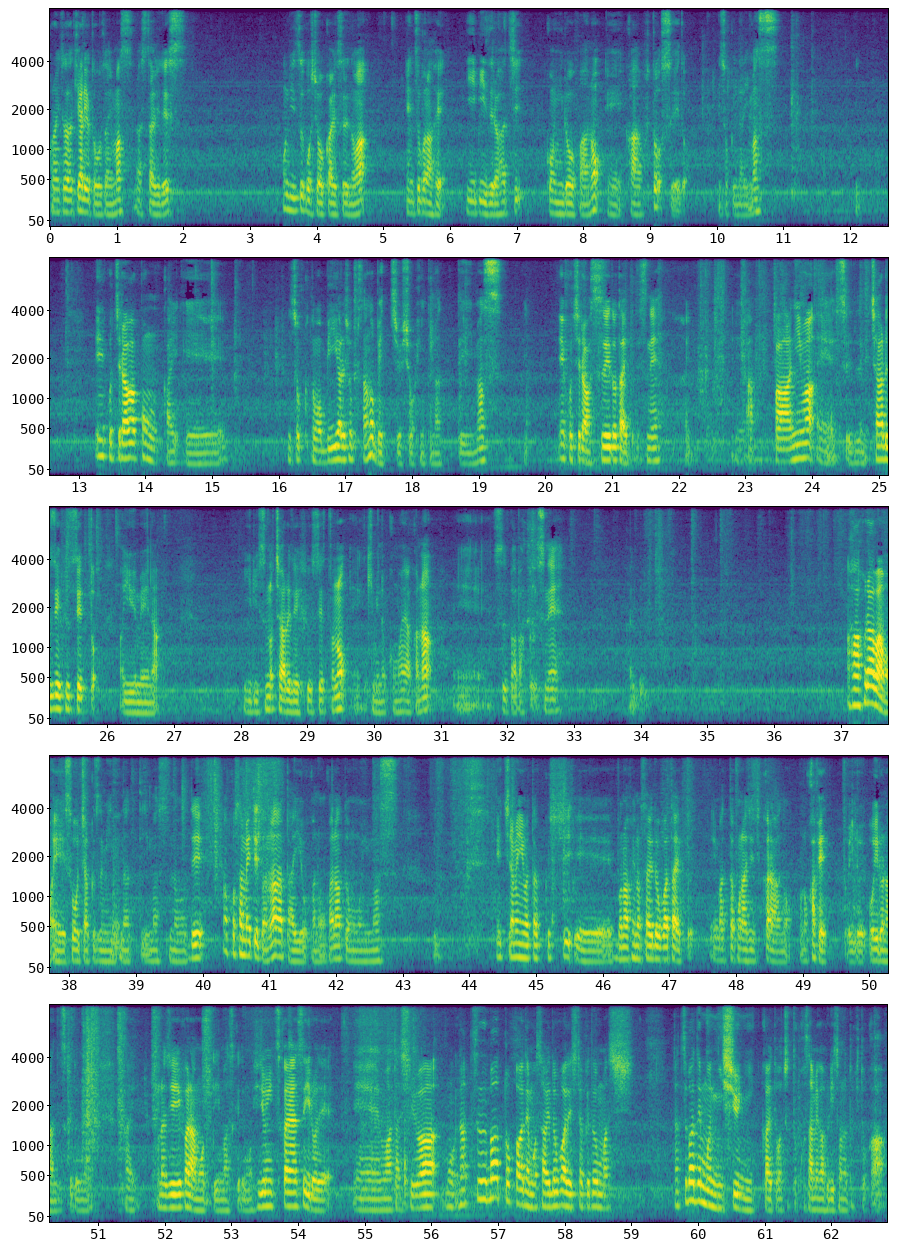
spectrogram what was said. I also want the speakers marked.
Speaker 1: ご覧いただきありがとうございます。ラスタイルです。本日ご紹介するのは、エンツボナフェ EB08 コインローファーの、えー、カーフとスエード2足になります。えー、こちらは今回、えー、2足とも BR ショップさんの別注商品となっています。えー、こちらはスエードタイプですね。はい、アッパーには、えー、チャールズ・エフ・セット、まあ、有名なイギリスのチャールズ・フーセットの、えー、きめの細やかな、えー、スーパーバッグですね、はい、ハーフラバーも、えー、装着済みになっていますので、まあ、小雨程度なら対応可能かなと思います、はい、ちなみに私、えー、ボナフェのサイドオーバータイプ、えー、全く同じカラーのこのカフェというお色なんですけども、はい、同じカラー持っていますけども非常に使いやすい色でえー、私はもう夏場とかでもサイドバーでしたけど、まあ、夏場でも2週に1回とかちょっと小雨が降りそうな時とか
